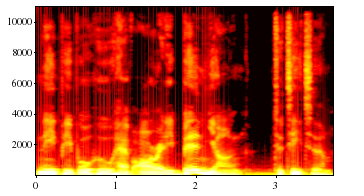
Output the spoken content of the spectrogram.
need people who have already been young to teach them.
